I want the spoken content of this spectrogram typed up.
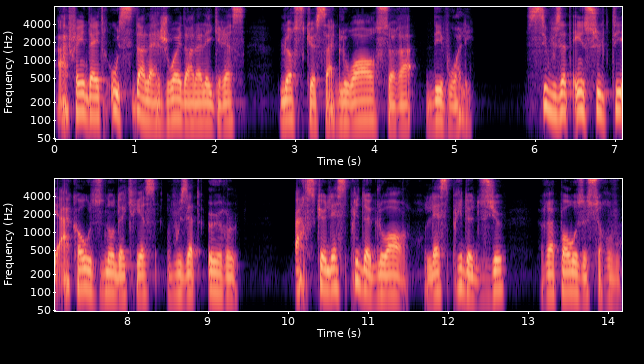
afin d'être aussi dans la joie et dans l'allégresse lorsque sa gloire sera dévoilée. Si vous êtes insulté à cause du nom de Christ, vous êtes heureux, parce que l'Esprit de gloire, l'Esprit de Dieu, repose sur vous.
